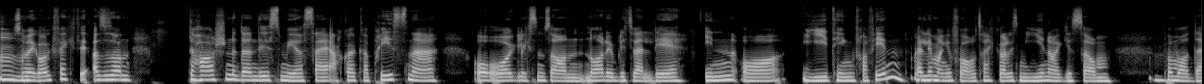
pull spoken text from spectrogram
Mm. som jeg òg fikk til. Altså sånn, det har ikke nødvendigvis mye å si akkurat hva prisen er. Og òg liksom sånn Nå har det jo blitt veldig inn å gi ting fra Finn. Veldig mange foretrekker å liksom gi noe som Mm. på en måte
